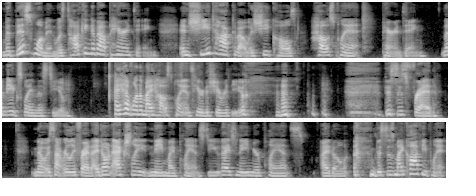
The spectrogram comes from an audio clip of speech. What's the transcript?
But this woman was talking about parenting, and she talked about what she calls houseplant parenting. Let me explain this to you. I have one of my houseplants here to share with you. this is Fred. No, it's not really Fred. I don't actually name my plants. Do you guys name your plants? I don't. this is my coffee plant.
